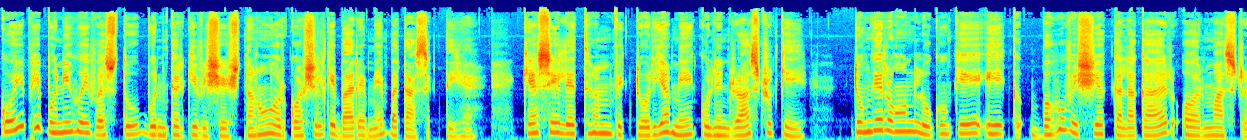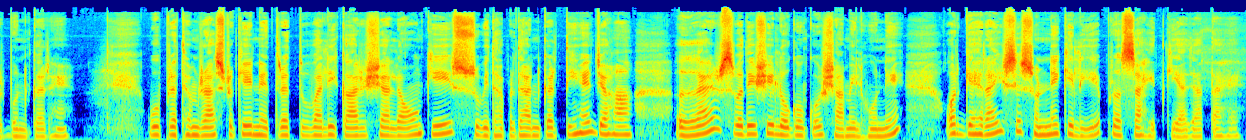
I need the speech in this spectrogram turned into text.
कोई भी बुनी हुई वस्तु बुनकर की विशेषताओं और कौशल के बारे में बता सकती है। कैसी लेथम विक्टोरिया में कुलिन राष्ट्र के टुंगेरोंग लोगों के एक बहुविषयक कलाकार और मास्टर बुनकर हैं। वो प्रथम राष्ट्र के नेतृत्व वाली कार्यशालाओं की सुविधा प्रदान करती हैं जहाँ गैर स्वदेशी लोगों को शामिल होने और गहराई से सुनने के लिए प्रोत्साहित किया जाता है।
